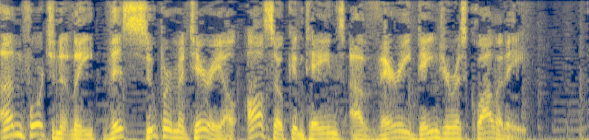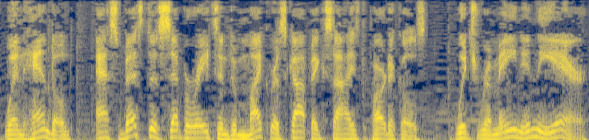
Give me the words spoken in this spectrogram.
Unfortunately, this super material also contains a very dangerous quality. When handled, asbestos separates into microscopic sized particles which remain in the air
